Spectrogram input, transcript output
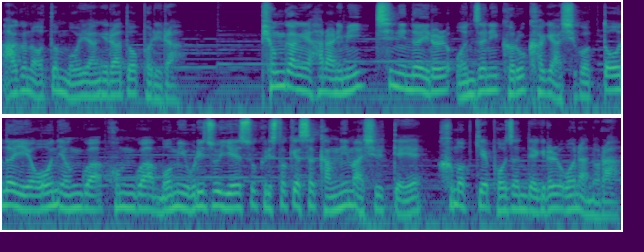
악은 어떤 모양이라도 버리라. 평강의 하나님이 친히 너희를 온전히 거룩하게 하시고 또 너희의 온 영과 혼과 몸이 우리 주 예수 그리스도께서 강림하실 때에 흠없게 보존되기를 원하노라.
